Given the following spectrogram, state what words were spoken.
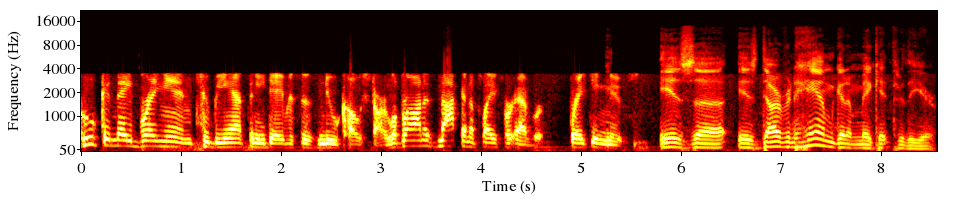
who can they bring in to be Anthony Davis's new co-star. LeBron is not going to play forever. Breaking news. Is uh, is Darvin Ham going to make it through the year?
